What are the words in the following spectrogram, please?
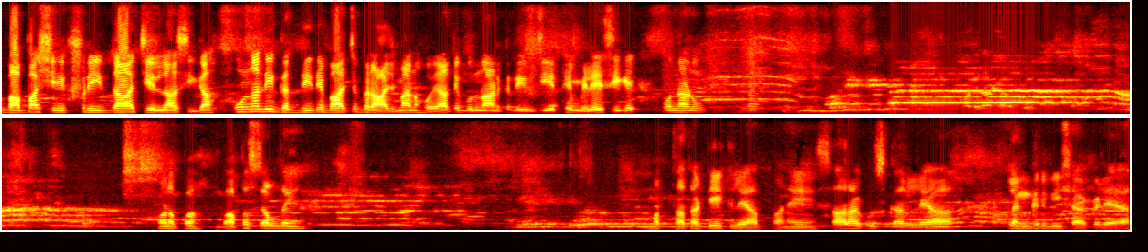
ਬਾਬਾ ਸ਼ੇਖ ਫਰੀਦ ਦਾ ਚੇਲਾ ਸੀਗਾ। ਉਹਨਾਂ ਦੀ ਗੱਦੀ ਦੇ ਬਾਅਦ ਚ ਬਿਰਾਜਮਾਨ ਹੋਇਆ ਤੇ ਗੁਰੂ ਨਾਨਕ ਦੇਵ ਜੀ ਇੱਥੇ ਮਿਲੇ ਸੀਗੇ। ਉਹਨਾਂ ਨੂੰ ਹੁਣ ਆਪਾਂ ਵਾਪਸ ਚੱਲਦੇ ਹਾਂ। ਮੱਥਾ ਤਾਂ ਟੇਕ ਲਿਆ ਆਪਾਂ ਨੇ, ਸਾਰਾ ਕੁਝ ਕਰ ਲਿਆ, ਲੰਗਰ ਵੀ ਛਕ ਲਿਆ।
